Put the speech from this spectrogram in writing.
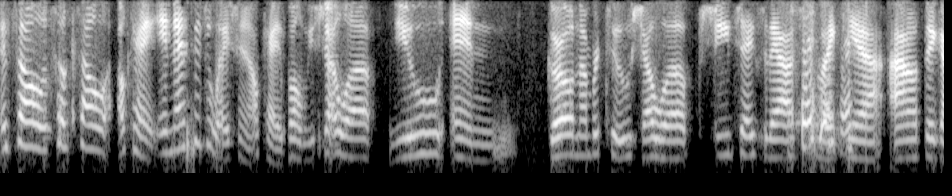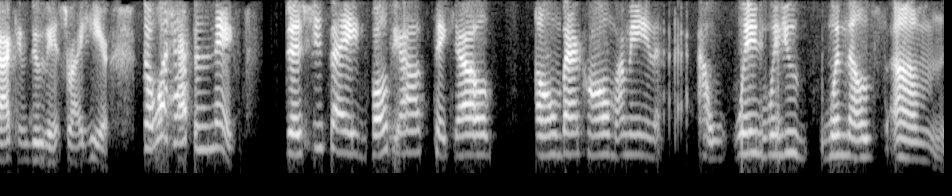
And so, so, so, okay, in that situation, okay, boom, you show up, you and girl number two show up, she checks it out, she's like, yeah, I don't think I can do this right here. So what happens next? Does she say both y'all take y'all on back home? I mean, when when you when those um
